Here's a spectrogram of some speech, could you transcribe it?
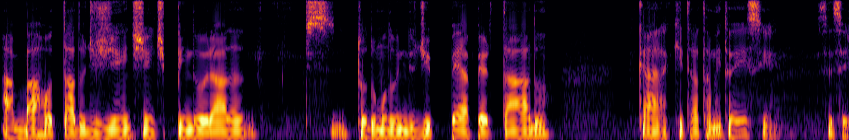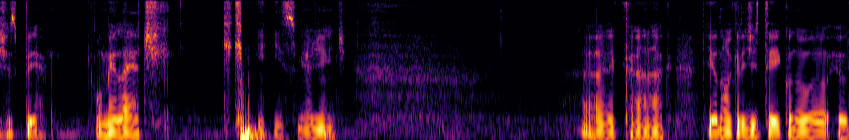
abarrotado de gente, gente pendurada, todo mundo indo de pé apertado. Cara, que tratamento é esse? CCXP, omelete. Que que é isso, minha gente? Ai, caraca. Eu não acreditei quando eu,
